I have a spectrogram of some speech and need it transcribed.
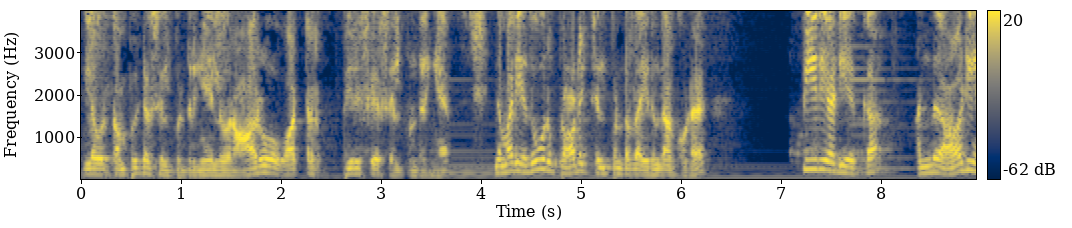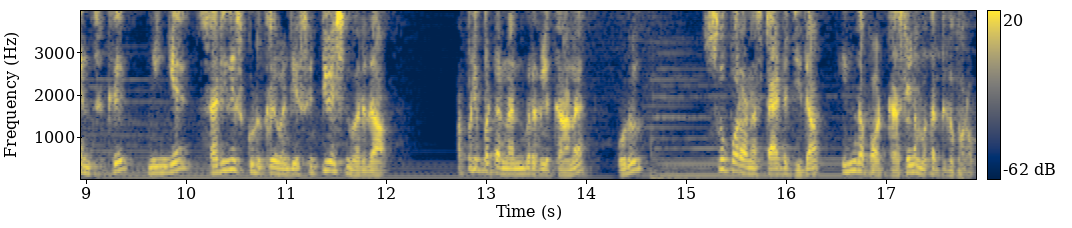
இல்லை ஒரு கம்ப்யூட்டர் செல் பண்ணுறீங்க இல்லை ஒரு ஆர்ஓ வாட்டர் பியூரிஃபையர் செல் பண்ணுறீங்க இந்த மாதிரி ஏதோ ஒரு ப்ராடக்ட் செல் பண்ணுறதா இருந்தால் கூட பீரியாடியக்கா அந்த ஆடியன்ஸுக்கு நீங்கள் சர்வீஸ் கொடுக்குற வேண்டிய சுச்சுவேஷன் வருதா? அப்படிப்பட்ட நண்பர்களுக்கான ஒரு சூப்பரான ஸ்ட்ராட்டஜி தான் இந்த பாட்காஸ்ட்டில் நம்ம கற்றுக்க போகிறோம்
